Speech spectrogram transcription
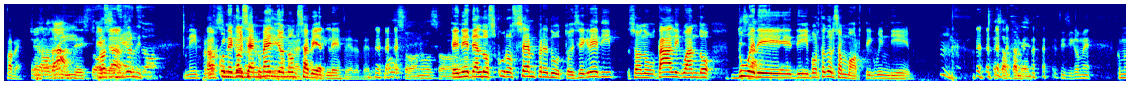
Vabbè, ce ne sono tante storie. Prossimi giorni, nei Alcune cose è meglio non magari. saperle. Vero, vero. Non lo so, non lo so. Tenete all'oscuro sempre tutto. I segreti sono tali quando due esatto. dei, dei, portatori sono morti, quindi... Mm. Esattamente. sì, sì, come, come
